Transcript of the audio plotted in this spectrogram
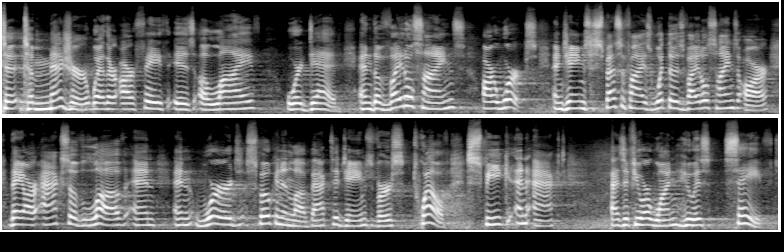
to, to measure whether our faith is alive or dead. And the vital signs are works. And James specifies what those vital signs are. They are acts of love and, and words spoken in love. Back to James, verse 12. Speak and act as if you are one who is saved,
